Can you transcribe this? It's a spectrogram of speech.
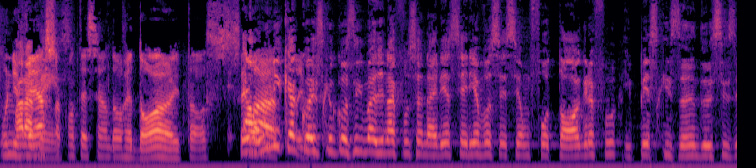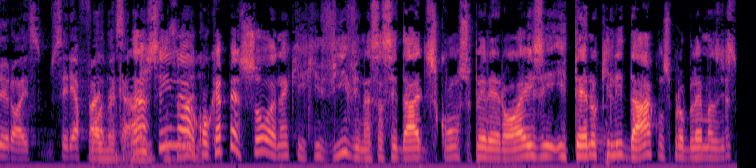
universo Parabéns. acontecendo ao redor e tal. Sei a lá, única coisa que eu consigo imaginar que funcionaria seria você ser um fotógrafo e pesquisando esses heróis. Seria foda, cara. Ah, sim, funcionaria. não. Qualquer pessoa, né, que, que vive nessas cidades com super-heróis e, e tendo que lidar com os problemas disso,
